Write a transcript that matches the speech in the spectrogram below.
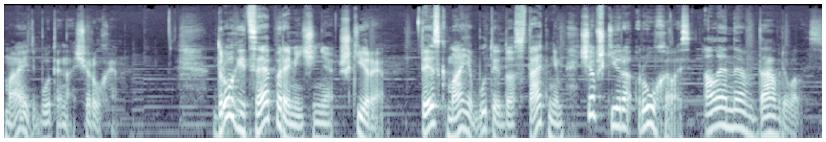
мають бути наші рухи. Другий це переміщення шкіри. Тиск має бути достатнім, щоб шкіра рухалась, але не вдавлювалась.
